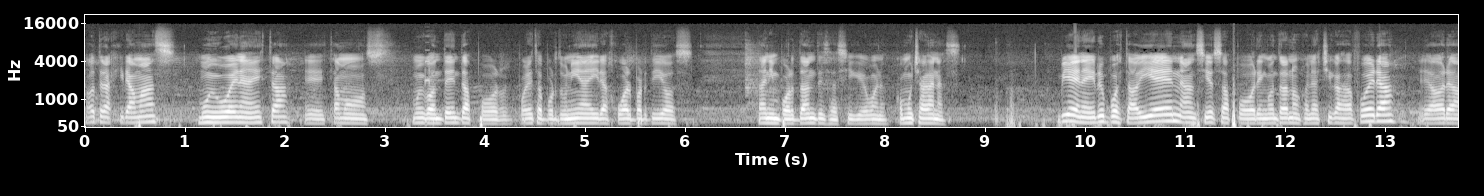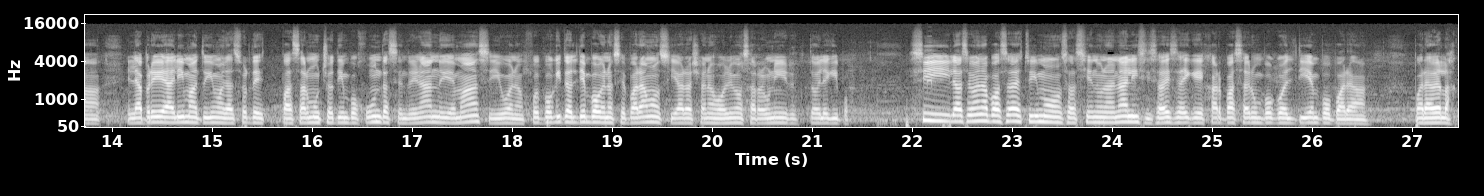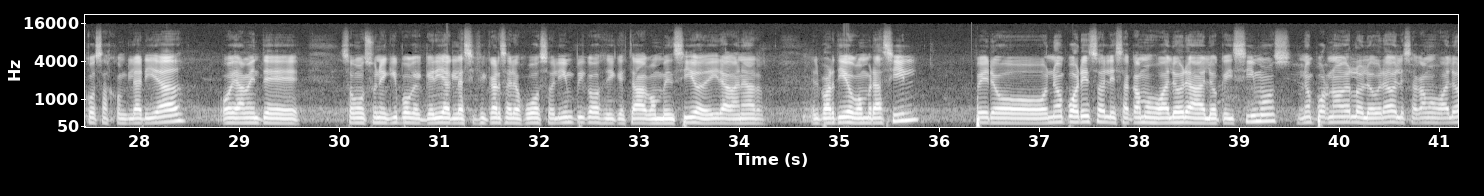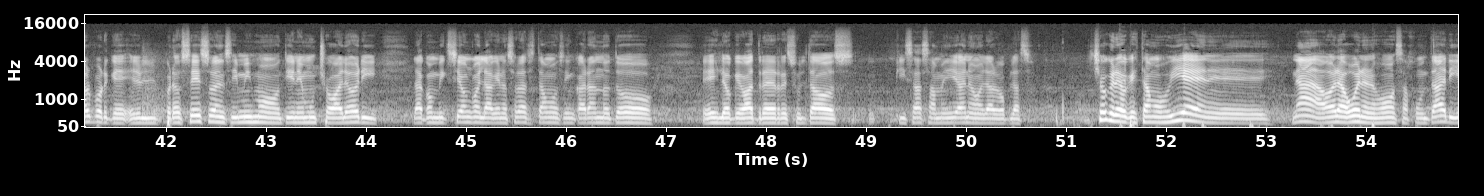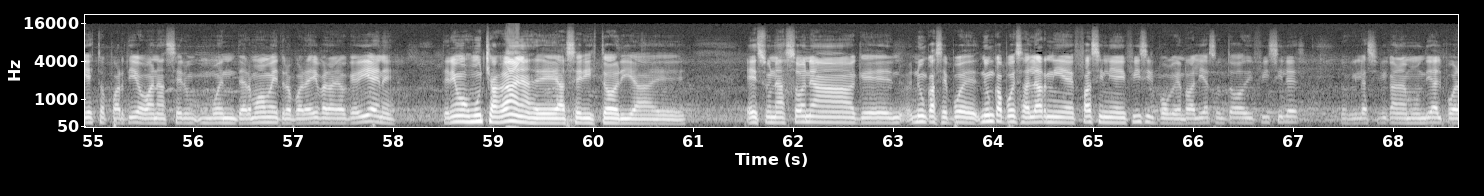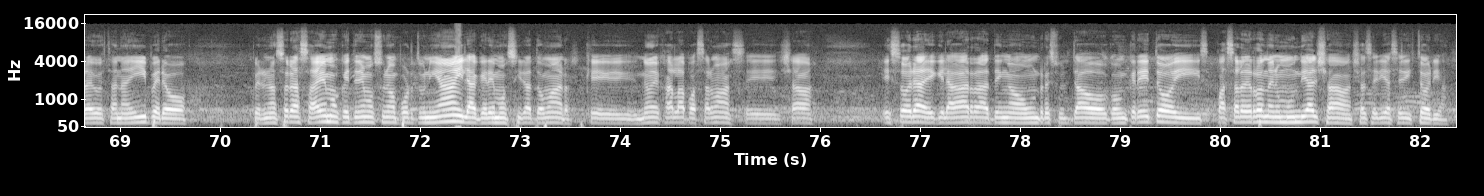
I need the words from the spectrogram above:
otra gira más, muy buena esta. Eh, estamos muy contentas por, esta oportunidad de ir a jugar partidos tan importantes, así que bueno, con muchas ganas. Bien, el grupo está bien, ansiosas por encontrarnos con las chicas de afuera. Eh, ahora, en la previa de Lima tuvimos la suerte de pasar mucho tiempo juntas, entrenando y demás. Y bueno, fue poquito el tiempo que nos separamos y ahora ya nos volvemos a reunir todo el equipo. Sí, la semana pasada estuvimos haciendo un análisis, a veces hay que dejar pasar un poco el tiempo para ver las cosas con claridad. Obviamente somos un equipo que quería clasificarse a los Juegos Olímpicos y que estaba convencido de ir a ganar el partido con Brasil pero no por eso le sacamos valor a lo que hicimos, no por no haberlo logrado le sacamos valor porque el proceso en sí mismo tiene mucho valor y la convicción con la que nosotros estamos encarando todo es lo que va a traer resultados quizás a mediano o largo plazo. Yo creo que estamos bien, eh, nada, ahora bueno nos vamos a juntar y estos partidos van a ser un buen termómetro por ahí para lo que viene. Tenemos muchas ganas de hacer historia. Eh, es una zona que nunca se puede, nunca puedes hablar ni de fácil ni de difícil, porque en realidad son todos difíciles. Los que clasifican al mundial por algo están ahí, pero, pero nosotras sabemos que tenemos una oportunidad y la queremos ir a tomar, que no dejarla pasar más. Eh, ya es hora de que la garra tenga un resultado concreto y pasar de ronda en un mundial ya, ya sería hacer historia.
